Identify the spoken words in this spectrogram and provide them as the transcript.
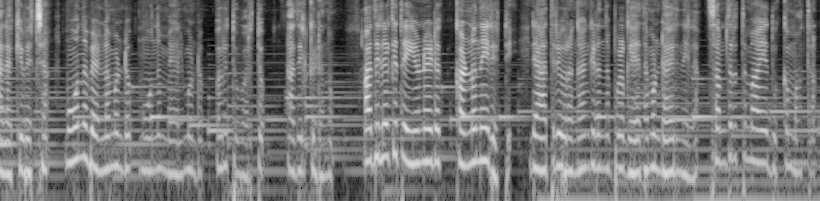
അലക്കി വെച്ച മൂന്ന് വെള്ളമുണ്ടും മൂന്ന് മേൽമുണ്ടും ഒരു തുവർത്തും അതിൽ കിടന്നു. അതിലേക്ക് തെയ്യുണ്ണയുടെ കണ്ണുനീരെത്തി രാത്രി ഉറങ്ങാൻ കിടന്നപ്പോൾ ഖേദമുണ്ടായിരുന്നില്ല. സംതൃപ്തമായ ദുഃഖം മാത്രം.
